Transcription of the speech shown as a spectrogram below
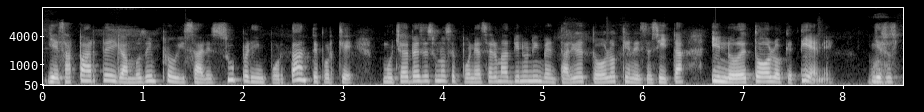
y esa parte, digamos, de improvisar es súper importante porque muchas veces uno se pone a hacer más bien un inventario de todo lo que necesita y no de todo lo que tiene. Y eso, es,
